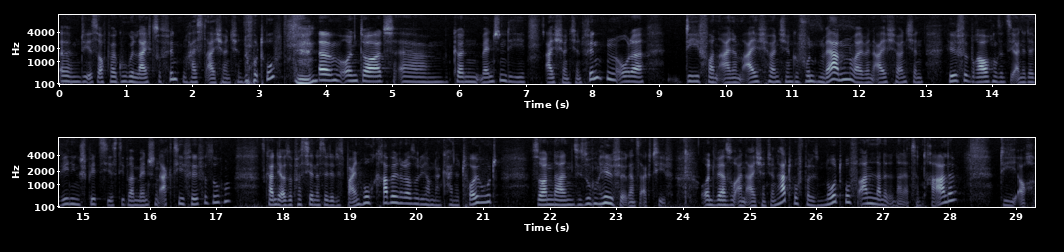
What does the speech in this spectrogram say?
Ähm, die ist auch bei Google leicht zu finden, heißt Eichhörnchen-Notruf. Mhm. Ähm, und dort ähm, können Menschen, die Eichhörnchen finden oder die von einem Eichhörnchen gefunden werden, weil wenn Eichhörnchen Hilfe brauchen, sind sie eine der wenigen Spezies, die beim Menschen aktiv Hilfe suchen. Es kann dir also passieren, dass sie dir das Bein hochkrabbeln oder so, die haben dann keine Tollwut, sondern sie suchen Hilfe ganz aktiv. Und wer so ein Eichhörnchen hat, ruft bei diesem Notruf an, landet in einer Zentrale, die auch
